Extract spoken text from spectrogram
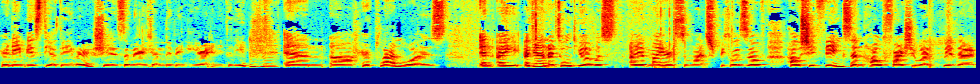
Her name is Tia Taylor. She is American living here in Italy, and uh, her plan was, and I again I told you I was I admire her so much because of how she thinks and how far she went with her.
